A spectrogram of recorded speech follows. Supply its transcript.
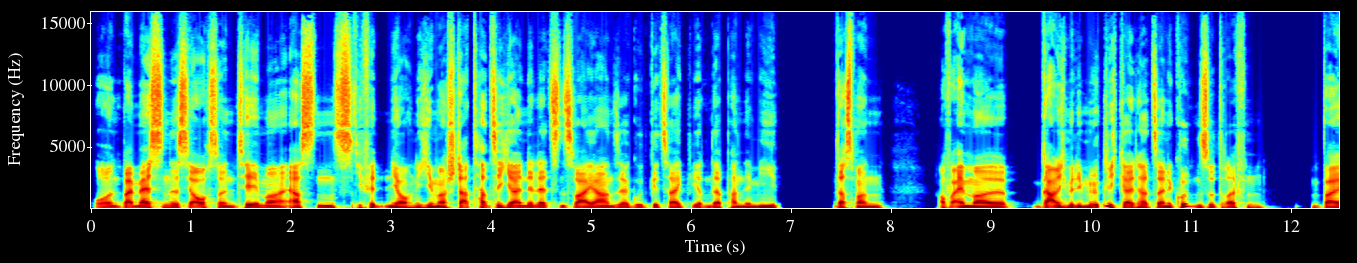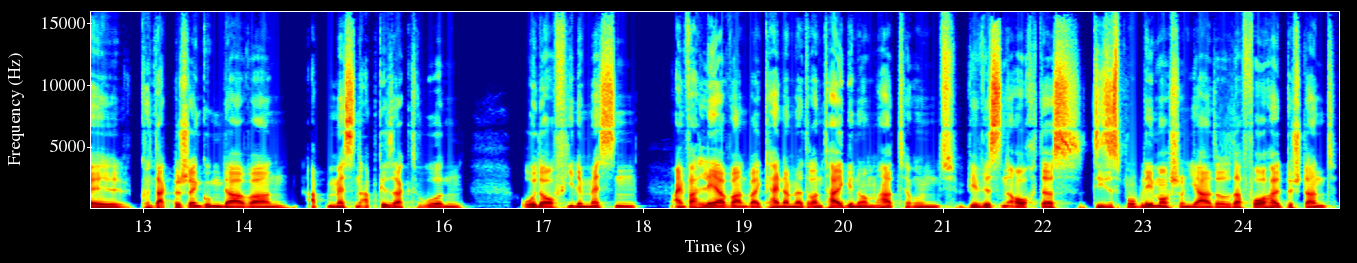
Und bei Messen ist ja auch so ein Thema. Erstens, die finden ja auch nicht immer statt, hat sich ja in den letzten zwei Jahren sehr gut gezeigt während der Pandemie, dass man auf einmal gar nicht mehr die Möglichkeit hat, seine Kunden zu treffen, weil Kontaktbeschränkungen da waren, Ab Messen abgesagt wurden oder auch viele Messen einfach leer waren, weil keiner mehr dran teilgenommen hat. Und wir wissen auch, dass dieses Problem auch schon Jahre davor halt bestand,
